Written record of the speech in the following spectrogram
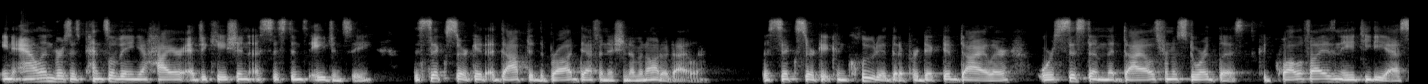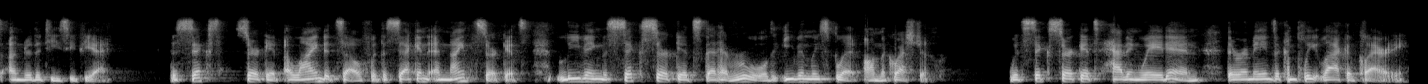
In Allen versus Pennsylvania Higher Education Assistance Agency, the Sixth Circuit adopted the broad definition of an autodialer. The Sixth Circuit concluded that a predictive dialer or system that dials from a stored list could qualify as an ATDS under the TCPA the Sixth Circuit aligned itself with the Second and Ninth Circuits, leaving the six circuits that have ruled evenly split on the question. With six circuits having weighed in, there remains a complete lack of clarity.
